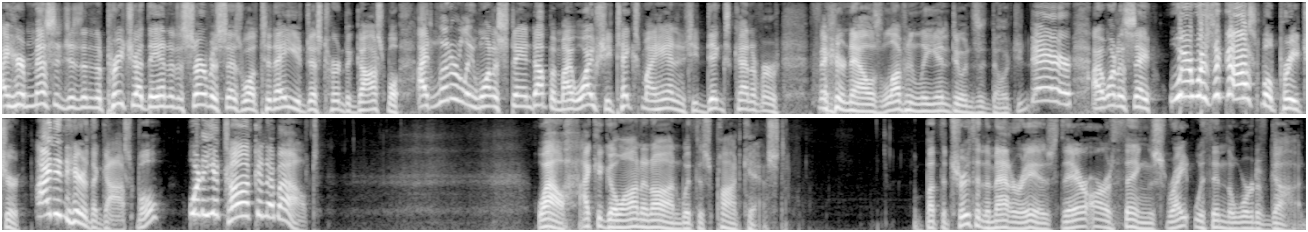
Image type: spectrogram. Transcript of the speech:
I hear messages, and the preacher at the end of the service says, Well, today you just heard the gospel. I literally want to stand up, and my wife, she takes my hand and she digs kind of her fingernails lovingly into it and says, Don't you dare. I want to say, Where was the gospel, preacher? I didn't hear the gospel. What are you talking about? Wow, I could go on and on with this podcast. But the truth of the matter is, there are things right within the Word of God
